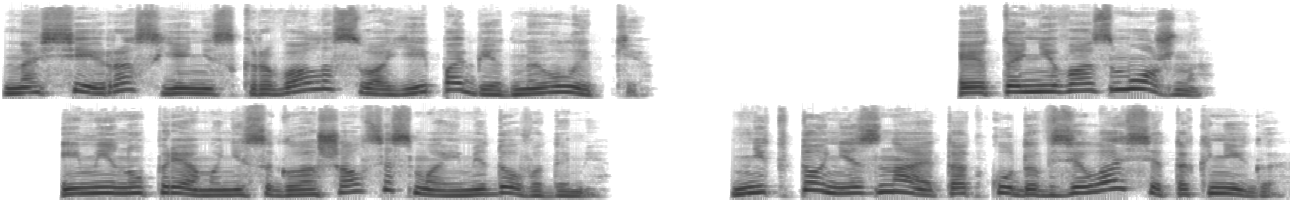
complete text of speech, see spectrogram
На сей раз я не скрывала своей победной улыбки. «Это невозможно!» И Мин упрямо не соглашался с моими доводами. «Никто не знает, откуда взялась эта книга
